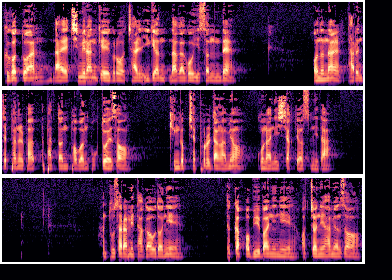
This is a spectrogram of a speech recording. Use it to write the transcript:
그것 또한 나의 치밀한 계획으로 잘 이겨나가고 있었는데 어느 날 다른 재판을 받던 법원 복도에서 긴급 체포를 당하며 고난이 시작되었습니다. 한 두 사람이 다가오더니 특가법 위반이니 어쩌니 하면서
